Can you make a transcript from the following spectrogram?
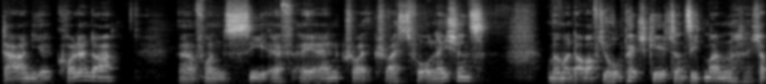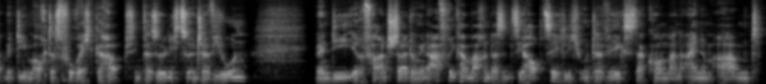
Daniel Kollender, äh, von CFAN, Christ for All Nations. Und wenn man da mal auf die Homepage geht, dann sieht man, ich habe mit ihm auch das Vorrecht gehabt, ihn persönlich zu interviewen. Wenn die ihre Veranstaltung in Afrika machen, da sind sie hauptsächlich unterwegs, da kommen an einem Abend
